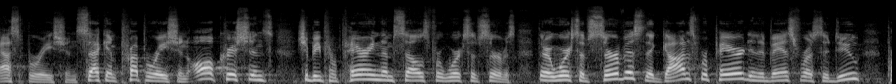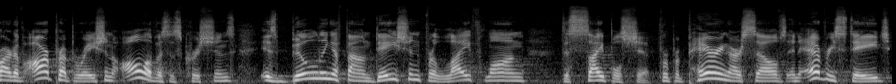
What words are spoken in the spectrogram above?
Aspiration. Second, preparation. All Christians should be preparing themselves for works of service. There are works of service that God has prepared in advance for us to do. Part of our preparation, all of us as Christians, is building a foundation for lifelong discipleship, for preparing ourselves in every stage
